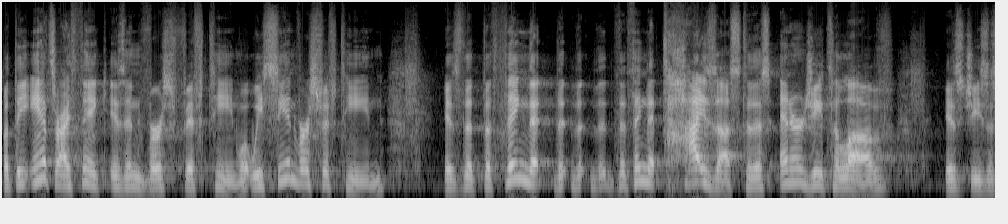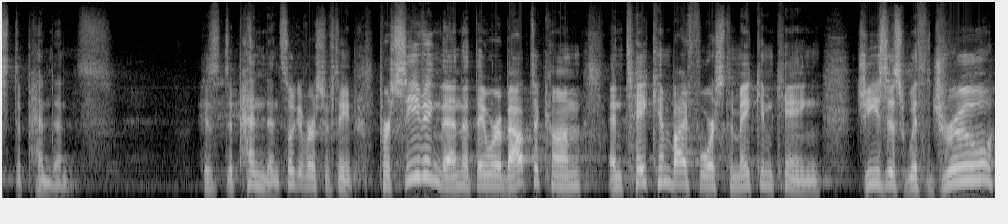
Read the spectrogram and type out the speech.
but the answer, I think, is in verse 15. What we see in verse 15 is that the thing that, the, the, the thing that ties us to this energy to love is Jesus' dependence his dependence. Look at verse 15. Perceiving then that they were about to come and take him by force to make him king, Jesus withdrew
